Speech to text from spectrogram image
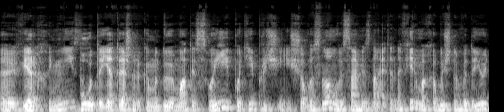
верх-низ. Бути я теж рекомендую мати свої по тій причині, що в основному ви самі знаєте, на фірмах обично видають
